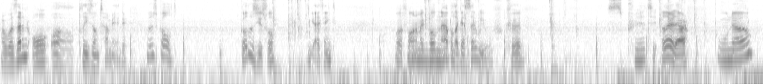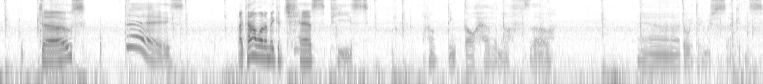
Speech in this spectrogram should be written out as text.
Or was that an ore? Oh, please don't tell me I did. There's gold. Gold is useful, I think. Well, if we want to make a golden apple, like I said, we could. It's pretty. Oh, there they are. Uno, dos, tres. I kind of want to make a chest piece. I don't think I'll have enough, though. And I have to wait 30 more seconds.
